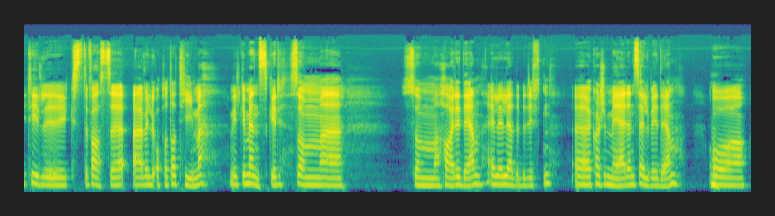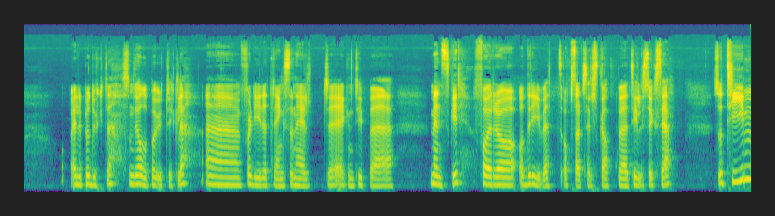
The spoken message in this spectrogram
i tidligste fase er veldig opptatt av teamet. Hvilke mennesker som, eh, som har ideen eller leder bedriften. Eh, kanskje mer enn selve ideen og, eller produktet som de holder på å utvikle. Eh, fordi det trengs en helt egen type mennesker for å, å drive et oppstartsselskap eh, til suksess. Så team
